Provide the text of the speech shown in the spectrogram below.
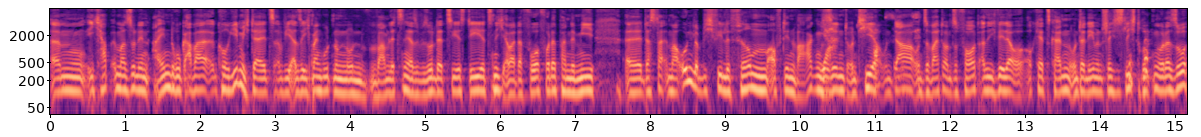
Ähm, ich habe immer so den Eindruck, aber korrigiere mich da jetzt, wie, also ich meine, gut, nun, nun war im letzten Jahr sowieso der CSD jetzt nicht, aber davor, vor der Pandemie, äh, dass da immer unglaublich viele Firmen auf den Wagen ja. sind und hier Absolut. und da und so weiter und so fort. Also ich will da auch jetzt kein Unternehmen ein schlechtes Licht drücken oder so,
